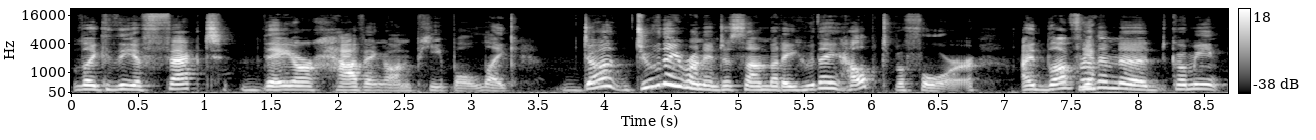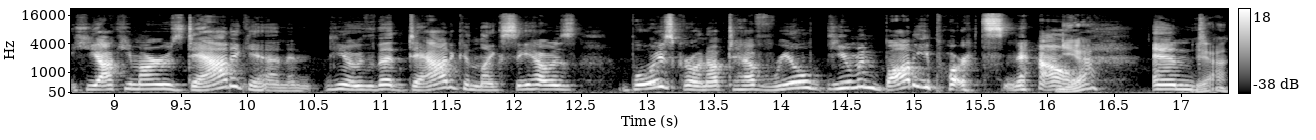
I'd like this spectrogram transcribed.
like the effect they are having on people. Like, do do they run into somebody who they helped before? I'd love for Yeah. them to go meet Hyakkimaru's dad again, and you know that dad can like see how his boy's grown up to have real human body parts now. Yeah. and Yeah.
